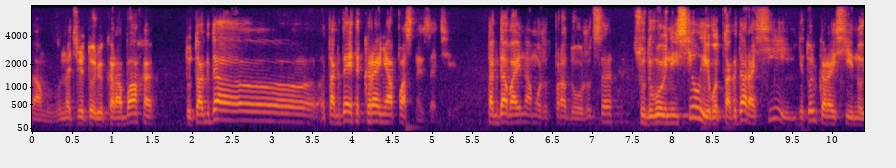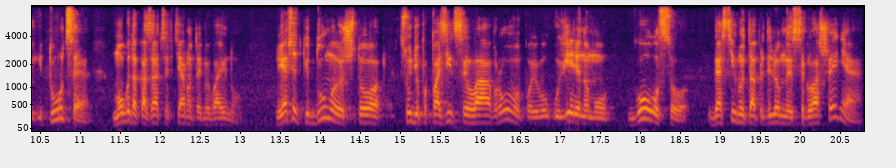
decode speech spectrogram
там, на территорию Карабаха, то тогда, тогда это крайне опасная затея тогда война может продолжиться с удвоенной силой, и вот тогда Россия, не только Россия, но и Турция могут оказаться втянутыми в войну. Но я все-таки думаю, что, судя по позиции Лаврова, по его уверенному голосу, достигнуто определенные соглашения,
